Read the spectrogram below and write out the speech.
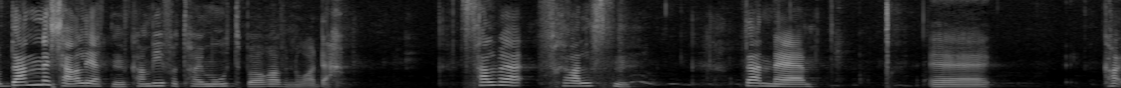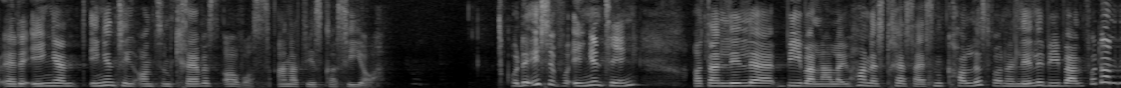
Og denne kjærligheten kan vi få ta imot bare av nåde. Selve frelsen, den eh, eh, er det ingen, ingenting annet som kreves av oss enn at vi skal si ja. Og det er ikke for ingenting at den lille Bibelen, eller Johannes 3, 16, kalles for den lille Bibelen, for den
